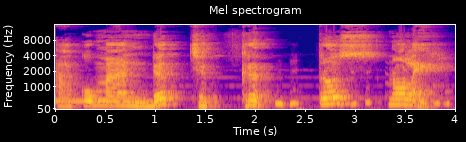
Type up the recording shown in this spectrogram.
Aku mandek jegrek terus noleh.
